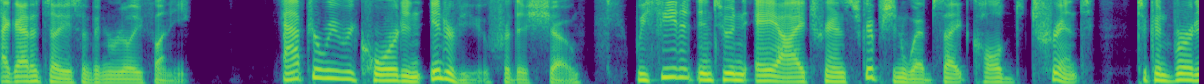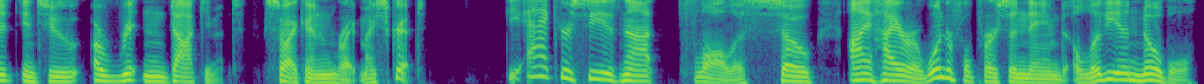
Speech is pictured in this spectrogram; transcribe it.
I got to tell you something really funny. After we record an interview for this show, we feed it into an AI transcription website called Trint to convert it into a written document so I can write my script. The accuracy is not flawless, so I hire a wonderful person named Olivia Noble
